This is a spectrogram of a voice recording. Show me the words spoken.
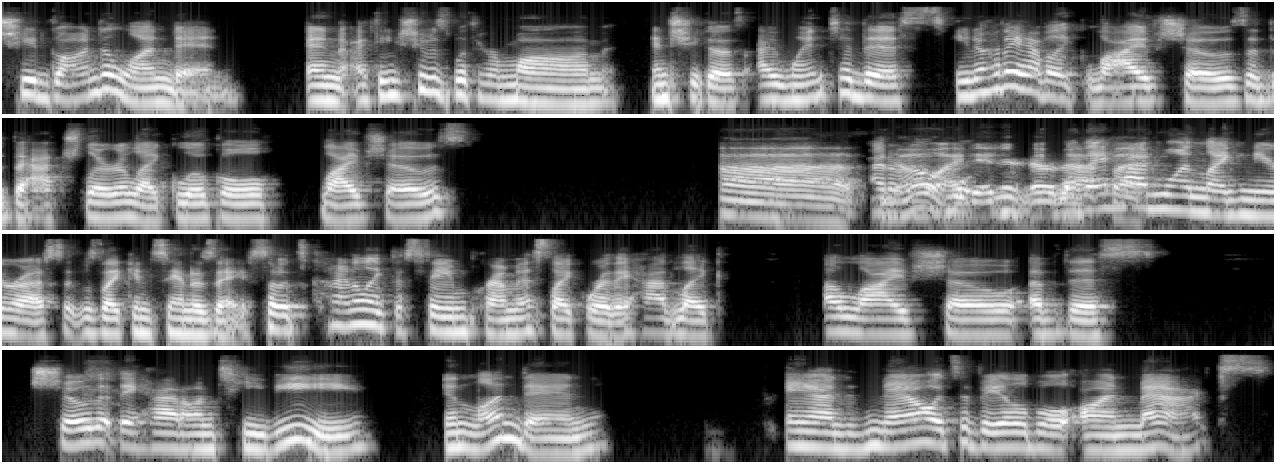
she had gone to London and I think she was with her mom. And she goes, I went to this, you know how they have like live shows of The Bachelor, like local live shows? Uh I don't no, know. I didn't know Well, that. they but- had one like near us. It was like in San Jose. So it's kind of like the same premise, like where they had like a live show of this show that they had on TV in London. And now it's available on Max.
